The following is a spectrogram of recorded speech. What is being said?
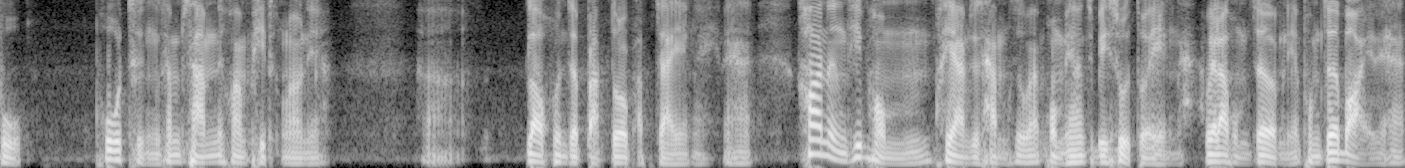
ถูกพูดถึงซ้ำๆในความผิดของเราเนี่ยเราควรจะปรับตัวปรับใจยังไงนะฮะข้อหนึ่งที่ผมพยายามจะทำคือว่าผมพยายามจะพิสูจน์ตัวเองนะเวลาผมเจอแบบนี้ผมเจอบ่อยนะฮะ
